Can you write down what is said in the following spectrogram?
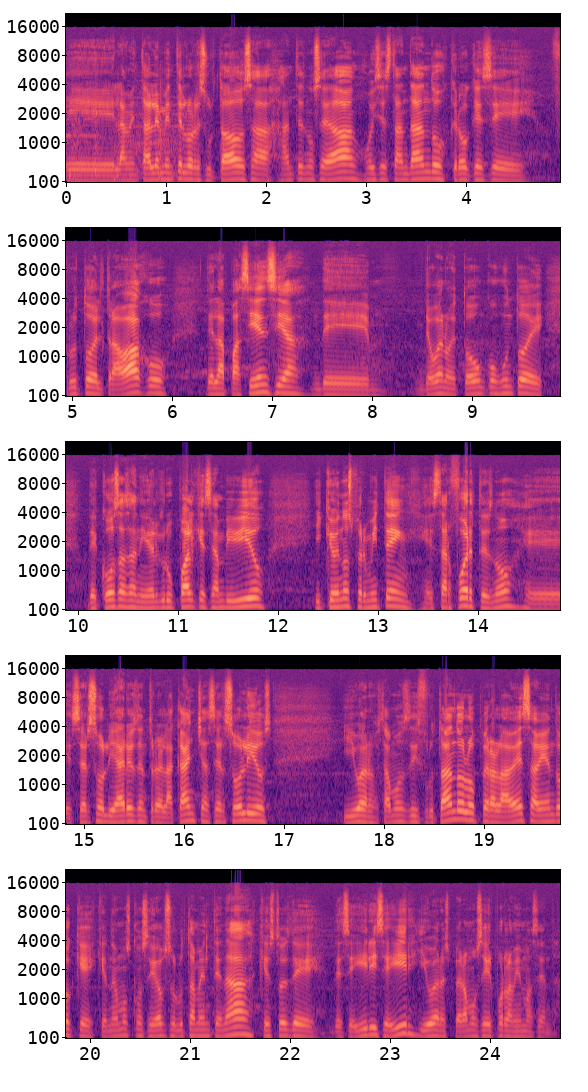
Eh, lamentablemente los resultados antes no se daban, hoy se están dando, creo que es eh, fruto del trabajo, de la paciencia, de, bueno, de todo un conjunto de, cosas a nivel grupal que se han vivido y que hoy nos permiten estar fuertes, ¿no? Eh, ser solidarios dentro de la cancha, ser sólidos y bueno, estamos disfrutándolo, pero a la vez sabiendo que, que no hemos conseguido absolutamente nada, que esto es de, de, seguir y seguir y bueno, esperamos seguir por la misma senda.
